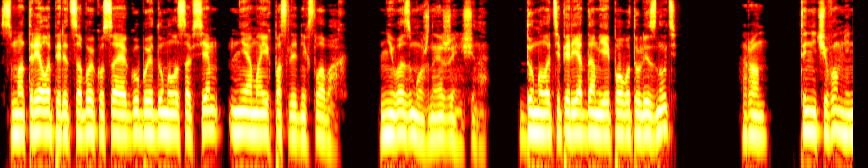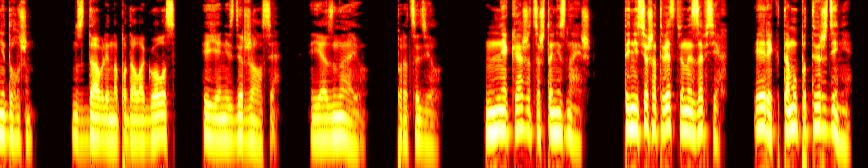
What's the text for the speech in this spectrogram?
Смотрела перед собой, кусая губы, и думала совсем не о моих последних словах. Невозможная женщина. Думала, теперь я дам ей повод улизнуть? «Рон, ты ничего мне не должен», — сдавленно подала голос, и я не сдержался. «Я знаю», — процедил. «Мне кажется, что не знаешь. Ты несешь ответственность за всех. Эрик, тому подтверждение.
